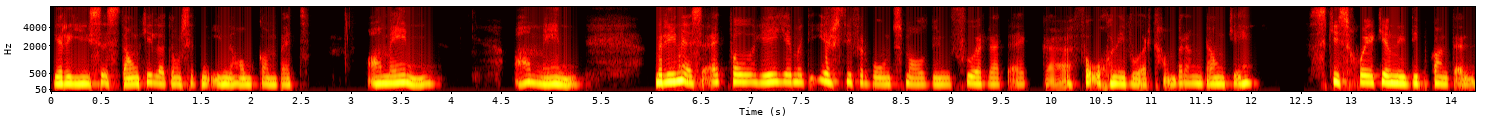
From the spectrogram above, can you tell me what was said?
Here Jesus, dankie dat ons dit in u naam kan bid. Amen. Amen. Marinus, ek wil hê jy moet eers die verbondsmaal doen voordat ek uh, vir oggend die woord gaan bring. Dankie. Skus, gooi ek jou in die diep kant in.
